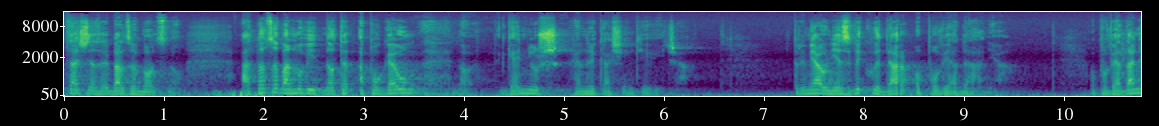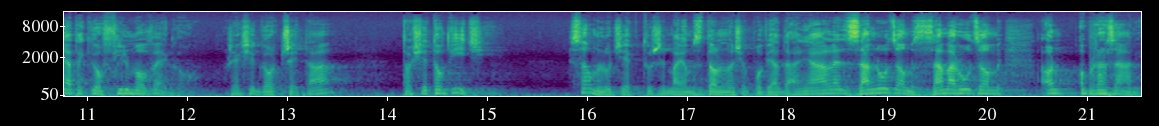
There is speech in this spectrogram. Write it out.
Tracić na znaczeniu bardzo mocno. A to, co Pan mówi, no ten apogeum, no, geniusz Henryka Sienkiewicza, który miał niezwykły dar opowiadania. Opowiadania takiego filmowego, że jak się go czyta, to się to widzi. Są ludzie, którzy mają zdolność opowiadania, ale zanudzą, zamarudzą on obrazami.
